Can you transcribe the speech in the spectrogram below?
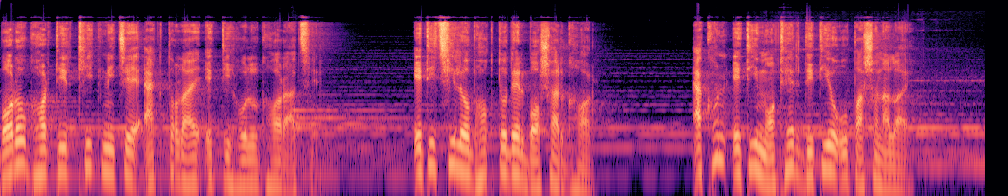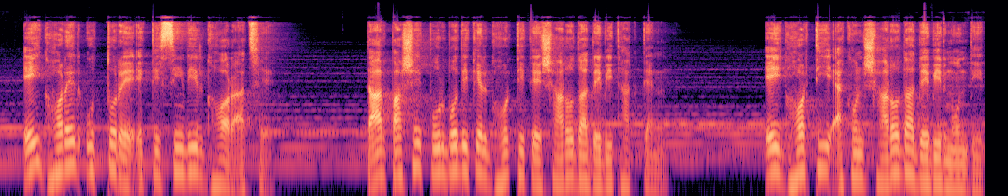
বড় ঘরটির ঠিক নিচে একতলায় একটি হোল ঘর আছে। এটি ছিল ভক্তদের বসার ঘর। এখন এটি মঠের দ্বিতীয় উপাসনালয়। এই ঘরের উত্তরে একটি সিঁড়ির ঘর আছে। তার পাশে পূর্ব দিকের ঘরটিতে সারদা দেবী থাকতেন। এই ঘরটি এখন সারদা দেবীর মন্দির।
